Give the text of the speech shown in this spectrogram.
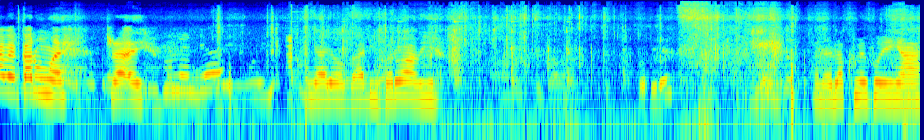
હવે કરવું હે ટ્રાય યાર ગાડી ભરવા આવી. અને લક્ષ્મી ફૂઈ અહીંયા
